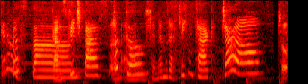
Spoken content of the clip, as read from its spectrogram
Genau. Bis dann. Ganz viel Spaß und ciao. einen schönen restlichen Tag. Ciao. Ciao.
